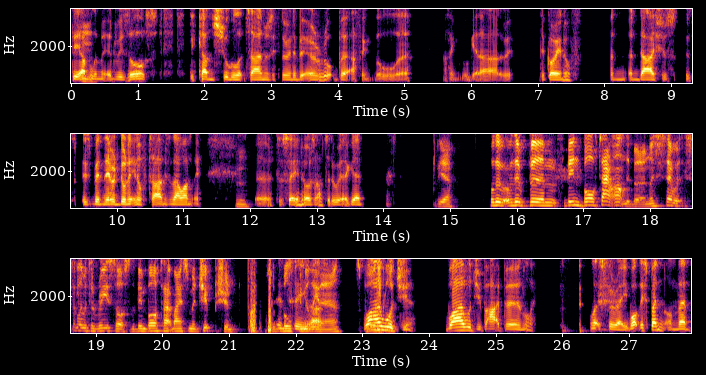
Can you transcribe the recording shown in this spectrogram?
They have Hmm. limited resource. They can struggle at times if they're in a bit of a rut, but I think they'll uh, I think they'll get out of it. They've got enough, and and Dyche has has been there and done it enough times now, hasn't he? Hmm. Uh, to say he knows how to do it again. Yeah. Well, they've, they've um, been bought out, aren't they, Burnley? As you say, it's still limited resources. They've been bought out by some Egyptian some multi-millionaire. Why would you? Why would you buy Burnley? Let's be right. What they spent on them?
